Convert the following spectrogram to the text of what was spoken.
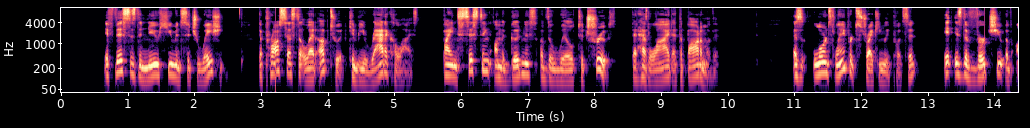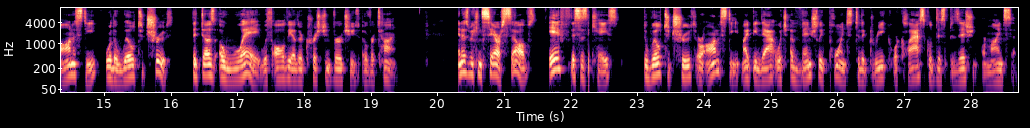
If this is the new human situation, the process that led up to it can be radicalized by insisting on the goodness of the will to truth that has lied at the bottom of it. As Laurence Lampert strikingly puts it, it is the virtue of honesty or the will to truth that does away with all the other Christian virtues over time. And as we can say ourselves, if this is the case, the will to truth or honesty might be that which eventually points to the Greek or classical disposition or mindset.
